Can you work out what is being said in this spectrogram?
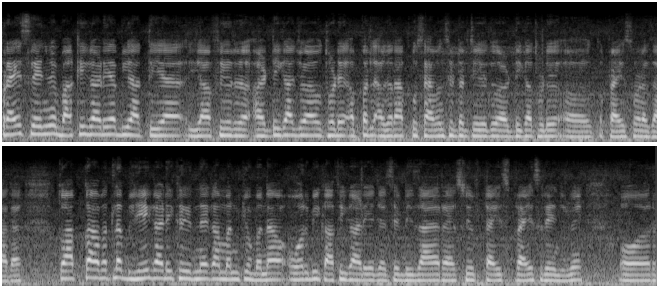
प्राइस रेंज में बाकी गाड़ियाँ भी आती है या फिर अर्टिका जो है वो थोड़े अपर अगर आपको सेवन सीटर चाहिए तो अर्टिका थोड़े प्राइस थोड़ा ज़्यादा है। तो आपका मतलब ये गाड़ी खरीदने का मन क्यों बना? और भी काफ़ी गाड़ियाँ जैसे डिज़ायर है स्विफ्ट है इस प्राइस रेंज में और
